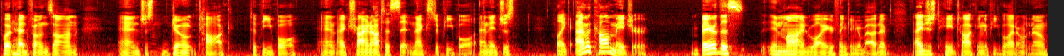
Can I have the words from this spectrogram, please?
put headphones on and just don't talk to people. And I try not to sit next to people. And it just, like, I'm a comm major. Bear this in mind while you're thinking about it. I just hate talking to people I don't know.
